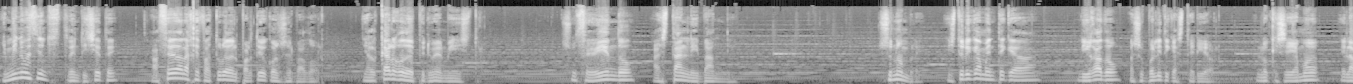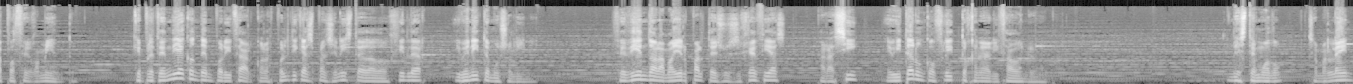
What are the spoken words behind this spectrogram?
En 1937 accede a la jefatura del Partido Conservador y al cargo de primer ministro, sucediendo a Stanley Bundy. Su nombre históricamente queda ligado a su política exterior, en lo que se llamó el apocegamiento, que pretendía contemporizar con las políticas expansionistas de Adolf Hitler y Benito Mussolini, cediendo a la mayor parte de sus exigencias para así evitar un conflicto generalizado en Europa. De este modo, Chamberlain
